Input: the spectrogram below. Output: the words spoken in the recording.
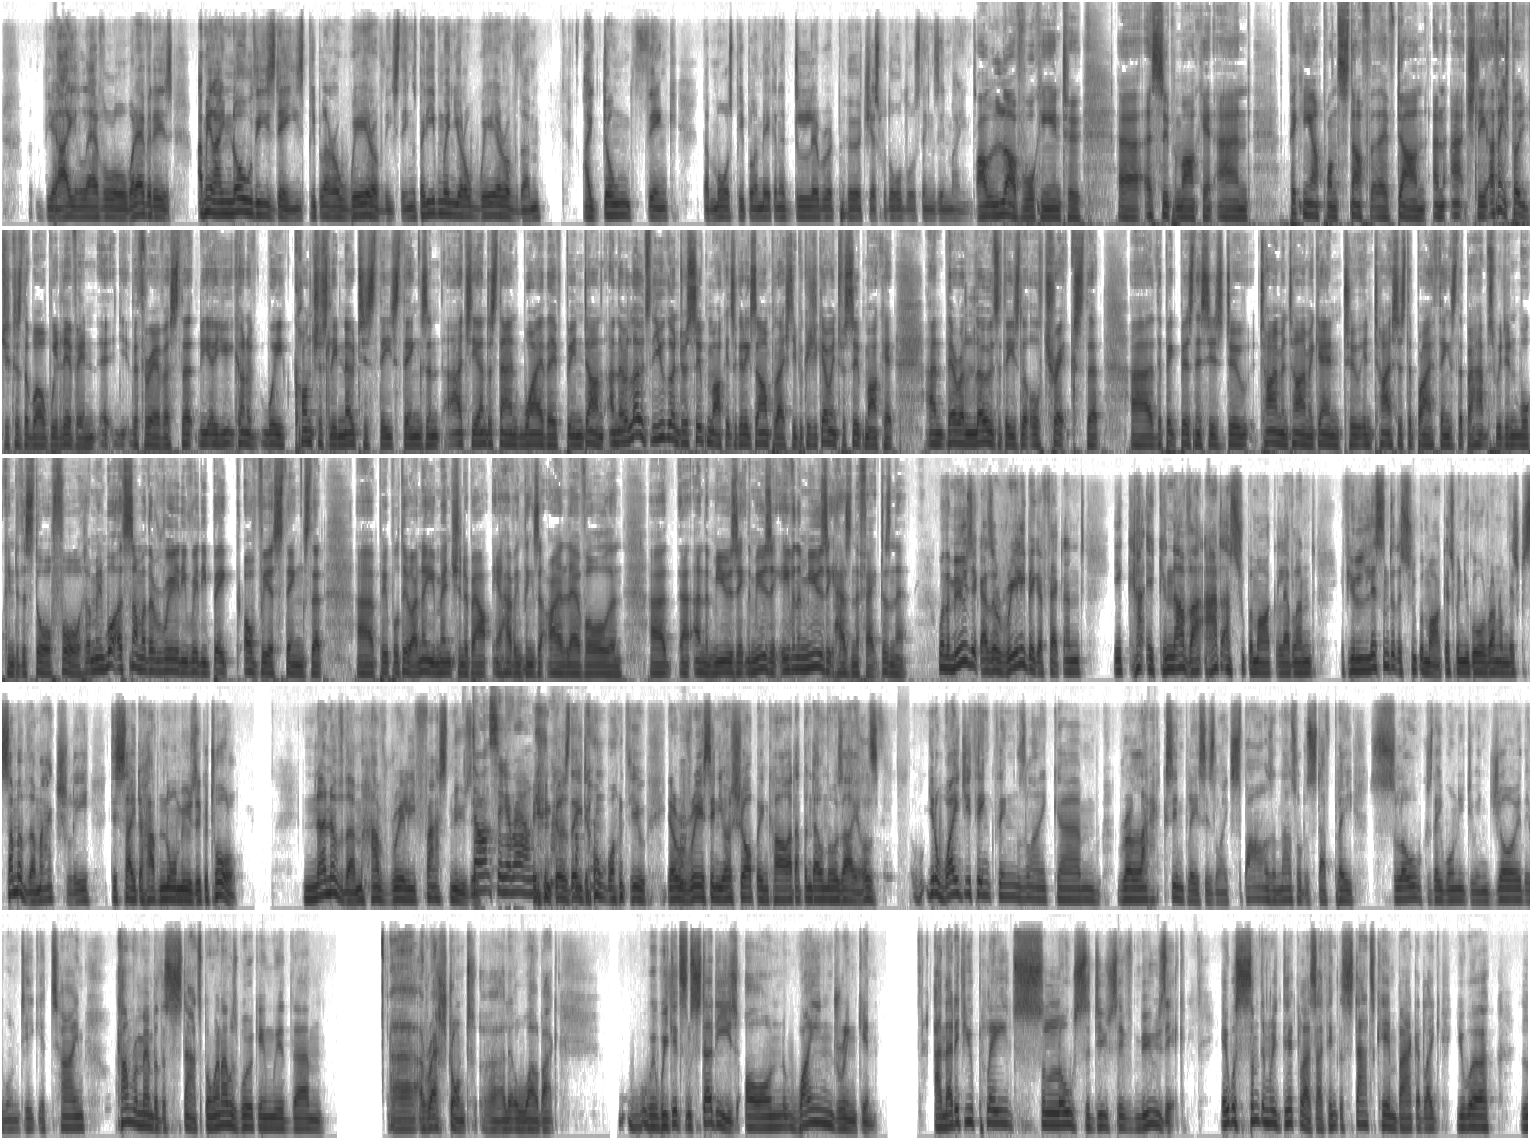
the eye level or whatever it is. I mean, I know these days people are aware of these things, but even when you're aware of them, I don't think that most people are making a deliberate purchase with all those things in mind. I love walking into uh, a supermarket and picking up on stuff that they've done and actually i think it's probably just because the world we live in uh, the three of us that you, you kind of we consciously notice these things and actually understand why they've been done. And there are loads that you go into a supermarket it's a good example actually because you go into a supermarket and there are loads of these little tricks that uh, the big businesses do time and time again to entice us to buy things that perhaps we didn't walk into the store for. I mean what are some of the really really big obvious things that uh, people do? I know you mentioned about you know, having things at eye level and uh, and the music. The music, even the music, has an effect, doesn't it? Well, the music has a really big effect, and it can it can have that at a supermarket level. And if you listen to the supermarkets when you go around on this, some of them actually decide to have no music at all. None of them have really fast music Dancing around. because they don't want you, you know, racing your shopping cart up and down those aisles. You know, why do you think things like um, relaxing places like spas and that sort of stuff play slow? Because they want you to enjoy, they want to take your time. Can't remember the stats, but when I was working with um, uh, a restaurant uh, a little while back, we, we did some studies on wine drinking, and that if you played slow, seductive music, it was something ridiculous. I think the stats came back at like you were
